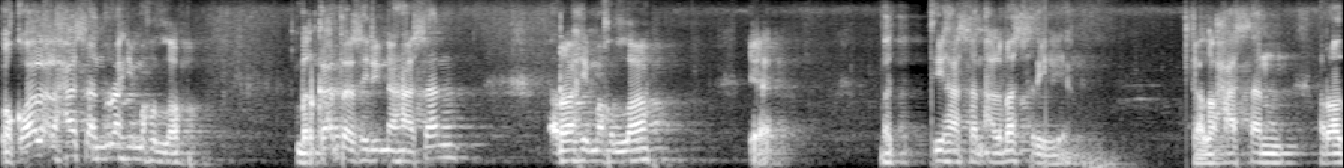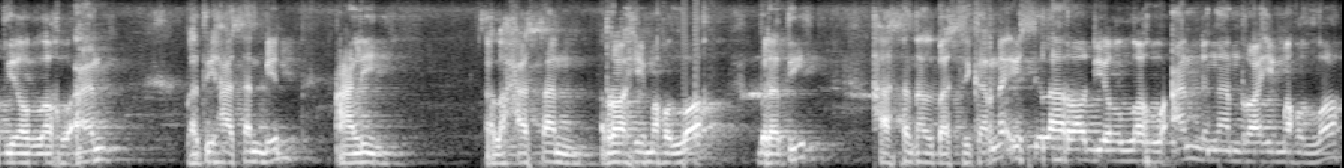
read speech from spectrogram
Waqala Al-Hasan rahimahullah. Berkata Sayyidina Hasan rahimahullah ya berarti Hasan Al-Basri ya. Kalau Hasan radhiyallahu an berarti Hasan bin Ali. Kalau Hasan rahimahullah berarti Hasan Al Basri karena istilah radhiyallahu an dengan rahimahullah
